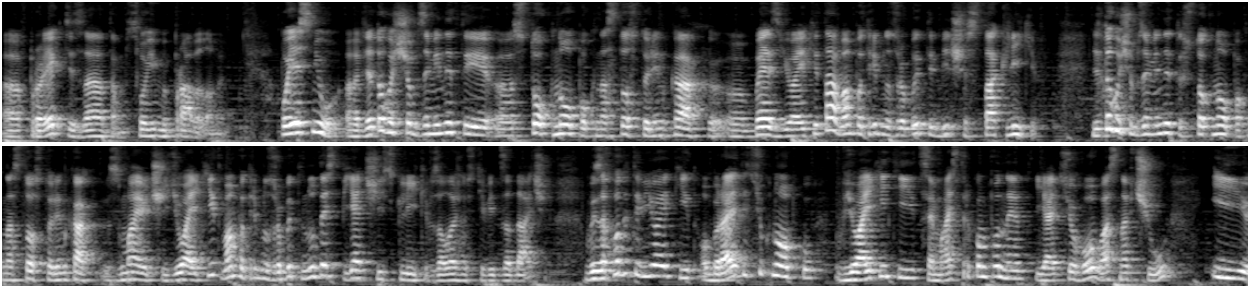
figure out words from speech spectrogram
в проєкті за там своїми правилами. Поясню, е, для того, щоб замінити е, 100 кнопок на 100 сторінках е, без UI-кіта, вам потрібно зробити більше 100 кліків. Для того, щоб замінити 100 кнопок на 100 сторінках, маючи UI-кіт, вам потрібно зробити ну десь 5-6 кліків, в залежності від задачі. Ви заходите в UI-кіт, обираєте цю кнопку, в UI-кіті це майстер-компонент, я цього вас навчу, і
